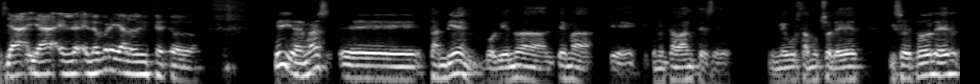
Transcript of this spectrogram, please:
ya, ya el, hombre ya lo dice todo. Sí, y además, eh, también, volviendo al tema que, comentaba antes, de, me gusta mucho leer, y sobre todo leer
